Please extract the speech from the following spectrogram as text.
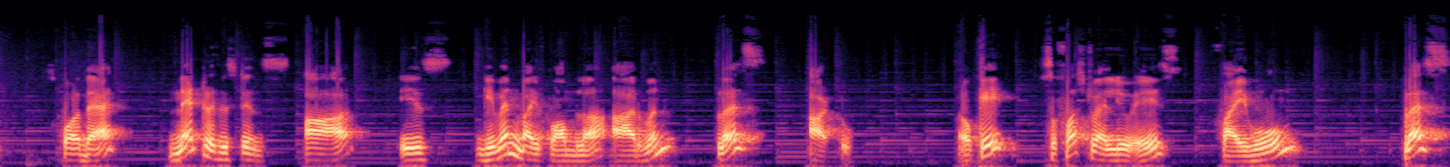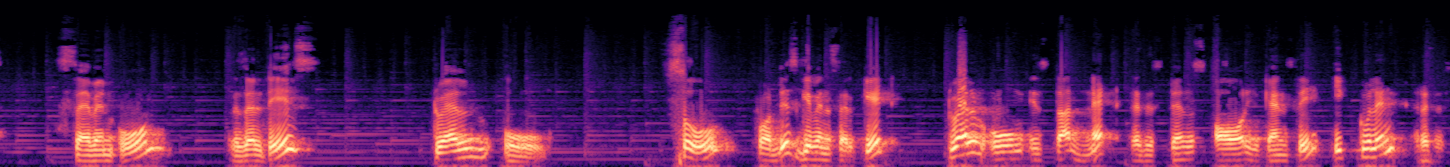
for that net resistance R is given by formula R1 plus R2. Okay, so first value is 5 ohm plus 7 ohm, result is 12 ohm. So, for this given circuit, 12 ohm is the net resistance or you can say equivalent resistance.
